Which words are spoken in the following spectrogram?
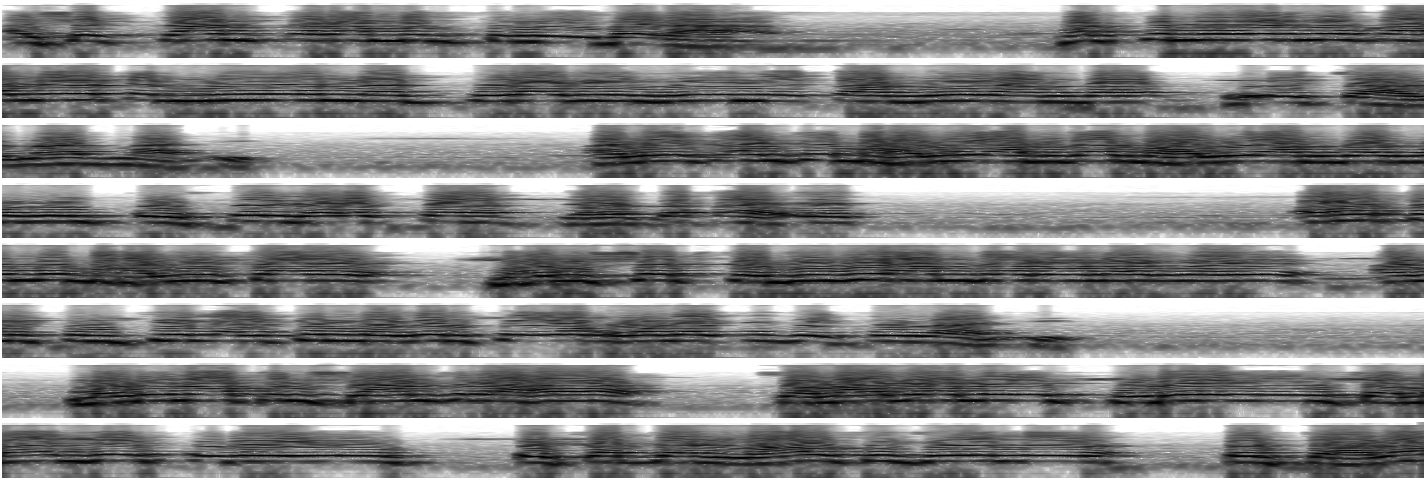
असे काम करा मग तुम्ही उभे राहा. फक्त निवडणूक आलं तर मी पुढारी मी नेता मी आमदार हे चालणार नाही. अनेकांचे भावी आमदार भावी आमदार म्हणून पोस्टर झळकतात झळकत आहेत. अहो तुम्ही भावी काय? भविष्यात कधीही आमदार होणार नाही आणि तुमची लायकी नगरसेवक होण्याची देखील नाही. म्हणून आपण शांत राहा. समाजाने पुढे येऊन समाज जर पुढे येऊन एखादं नाव सुचवलं तर त्याला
